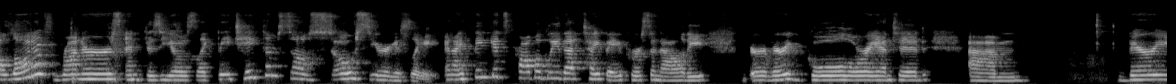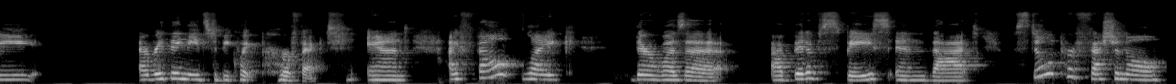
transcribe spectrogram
a lot of runners and physios like they take themselves so seriously. And i think it's probably that type a personality very goal oriented um, very everything needs to be quite perfect. And i felt like there was a a bit of space in that still a professional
